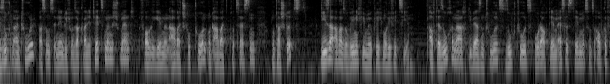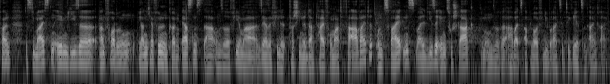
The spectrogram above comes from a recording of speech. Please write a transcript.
Wir suchten ein Tool, was uns in den durch unser Qualitätsmanagement vorgegebenen Arbeitsstrukturen und Arbeitsprozessen unterstützt, diese aber so wenig wie möglich modifizieren. Auf der Suche nach diversen Tools, Suchtools oder auch DMS-Systemen ist uns aufgefallen, dass die meisten eben diese Anforderungen ja nicht erfüllen können. Erstens, da unsere Firma sehr, sehr viele verschiedene Dateiformate verarbeitet und zweitens, weil diese eben zu stark in unsere Arbeitsabläufe, die bereits integriert sind, eingreifen.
